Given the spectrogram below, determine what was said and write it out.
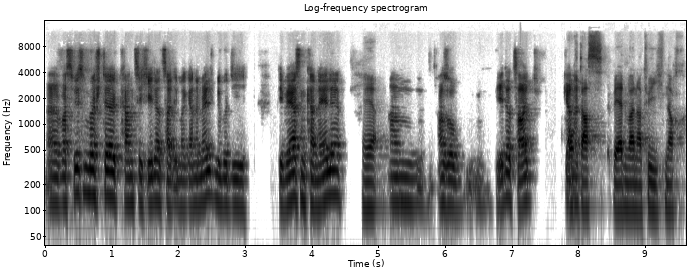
äh, was wissen möchte, kann sich jederzeit immer gerne melden über die diversen Kanäle. Ja. Ähm, also jederzeit gerne. Auch das werden wir natürlich noch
